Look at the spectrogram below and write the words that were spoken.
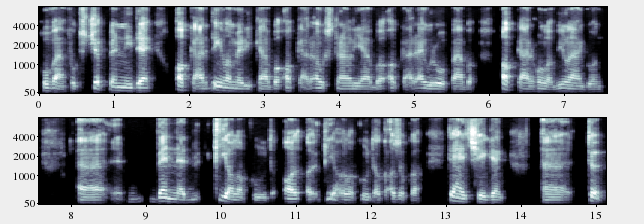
hová fogsz csöppenni, de akár Dél-Amerikába, akár Ausztráliába, akár Európába, akárhol a világon, benned kialakult, kialakultak azok a tehetségek, több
